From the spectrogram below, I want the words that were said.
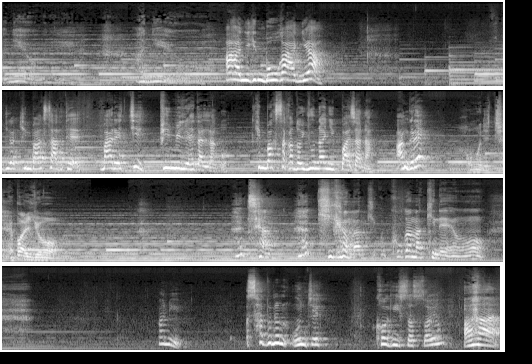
아니에요, 어머니. 아니에요. 아니긴 뭐가 아니야. 네가 김 박사한테 말했지 비밀로 해달라고. 김 박사가 너 유난히 이뻐하잖아. 안 그래? 어머니 제발요. 참 기가 막히고 코가 막히네요. 아니 사돈은 언제 거기 있었어요? 아하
